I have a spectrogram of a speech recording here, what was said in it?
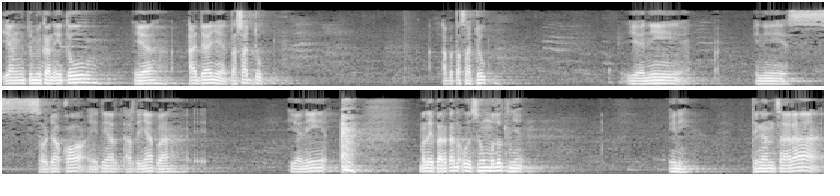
Yang demikian itu ya adanya tasadduk apa tasaduk? Ya ini ini sodako ini artinya apa? Ya ini melebarkan ujung mulutnya. Ini dengan cara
